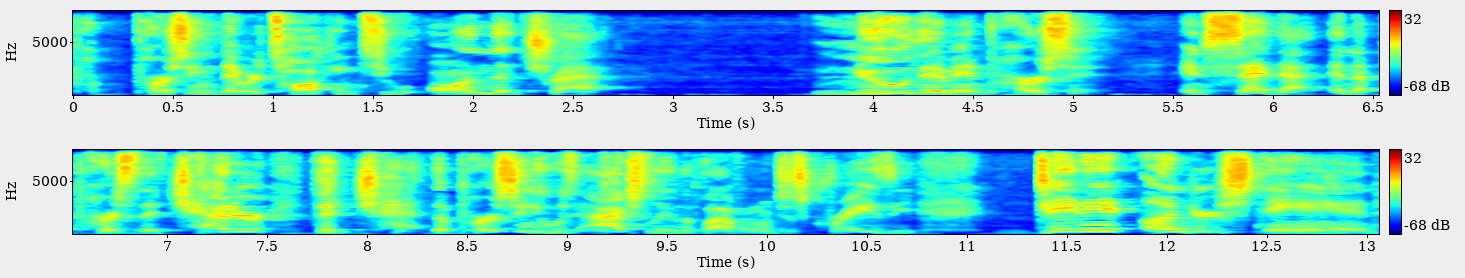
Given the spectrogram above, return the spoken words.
per- person they were talking to on the track them in person and said that. And the person, the chatter, the chat, the person who was actually in the platform, which is crazy, didn't understand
